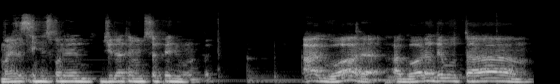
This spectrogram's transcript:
Mas assim, respondendo diretamente essa pergunta, agora, agora eu devo estar tá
